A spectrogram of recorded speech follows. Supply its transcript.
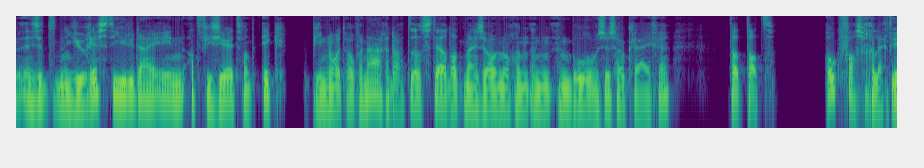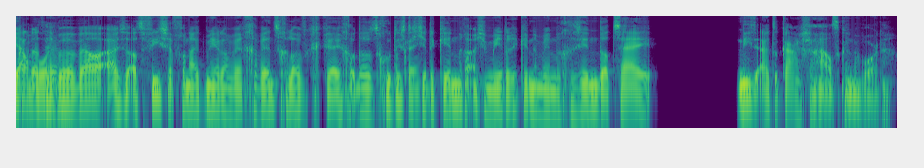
is het een jurist die jullie daarin adviseert? Want ik heb hier nooit over nagedacht. Dat stel dat mijn zoon nog een, een, een broer of een zus zou krijgen, dat dat ook vastgelegd Ja, kan dat worden. hebben we wel uit advies vanuit meer dan gewenst, geloof ik, gekregen. Dat het goed is dat je de kinderen, als je meerdere kinderen in een gezin, dat zij niet uit elkaar gehaald kunnen worden.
